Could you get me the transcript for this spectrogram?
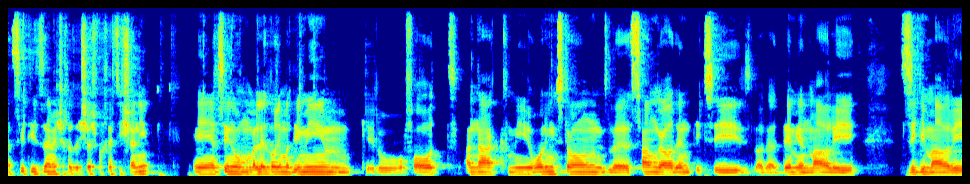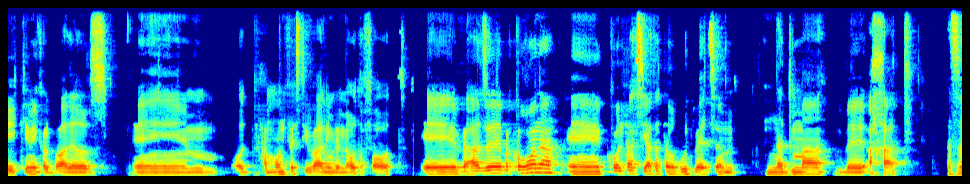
עשיתי את זה במשך איזה שש וחצי שנים, עשינו מלא דברים מדהימים, כאילו הופעות ענק מ Rolling Stones ל Soundgarden, Pixies, לא יודע, דמיאן מרלי, זיגי מרלי, קימיקל בראדרס, עוד המון פסטיבלים ומאות הופעות. ואז בקורונה כל תעשיית התרבות בעצם נדמה באחת. אז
